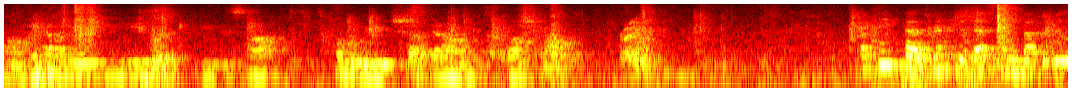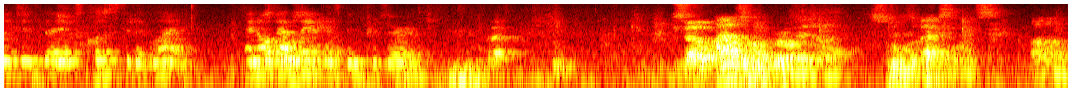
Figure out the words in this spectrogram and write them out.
Um, we have a very community where it's not totally shut down at rush hour. Right. I think that really the best thing about the village is that it's close to the Glen, and all that land has been preserved. So, I also want to throw in, uh, schools of excellence. Um,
